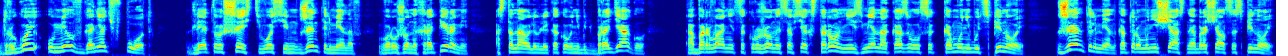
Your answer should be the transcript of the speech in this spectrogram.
Другой умел вгонять в пот. Для этого шесть-восемь джентльменов, вооруженных рапирами, останавливали какого-нибудь бродягу, оборванец, окруженный со всех сторон, неизменно оказывался к кому-нибудь спиной. Джентльмен, которому несчастный обращался спиной,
